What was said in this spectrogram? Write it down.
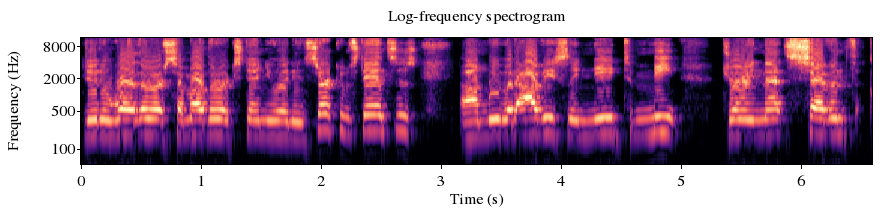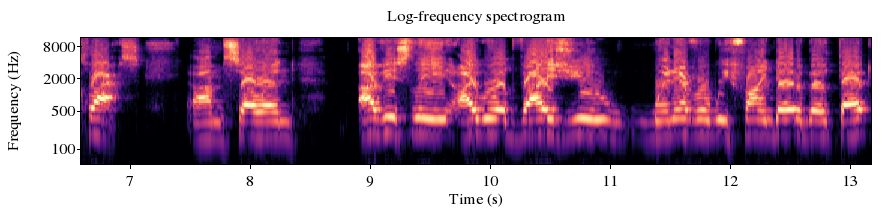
due to weather or some other extenuating circumstances, um, we would obviously need to meet during that seventh class. Um, so and obviously I will advise you whenever we find out about that.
